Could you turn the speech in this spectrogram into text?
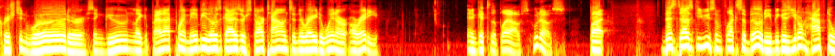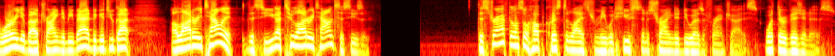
Christian Wood or Sengun. Like by that point, maybe those guys are star talents and they're ready to win already and get to the playoffs. Who knows? But this does give you some flexibility because you don't have to worry about trying to be bad because you got a lottery talent this year. You got two lottery talents this season. This draft also helped crystallize for me what Houston is trying to do as a franchise, what their vision is.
